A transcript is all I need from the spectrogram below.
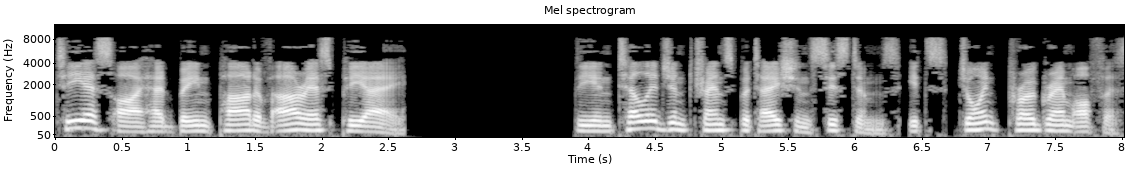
TSI had been part of RSPA. The Intelligent Transportation Systems its Joint Program Office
